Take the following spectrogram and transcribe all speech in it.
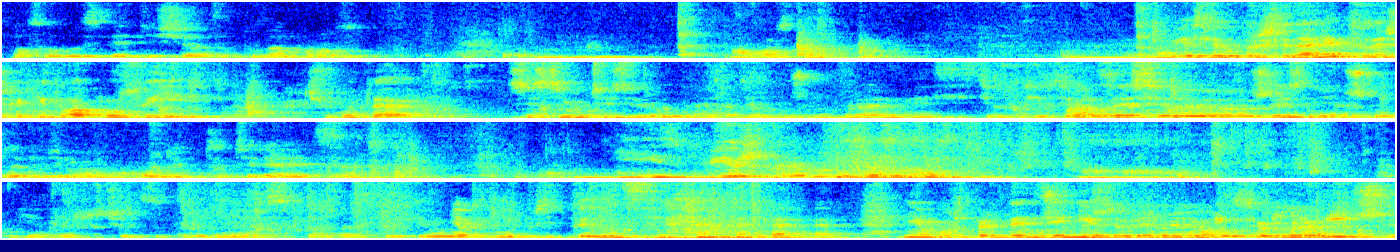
Способности очищаться по запросу. Мгм. А у вас как? Ну, если вы пришли на лекцию, значит, какие-то вопросы есть. Чего-то Систематизировать, наверное, нужно правильно. правильно В систематизировать. процессе жизни что-то, видимо, уходит, теряется. Неизбежное. Ага. Я даже что-то затрудняюсь сказать, какие у меня к ней претензии. Не, может, претензий нет. Все время все хорошо.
